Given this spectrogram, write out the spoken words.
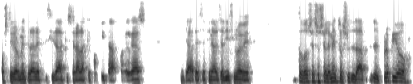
posteriormente la electricidad, que será la que compita con el gas ya desde finales del XIX todos esos elementos, el propio,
